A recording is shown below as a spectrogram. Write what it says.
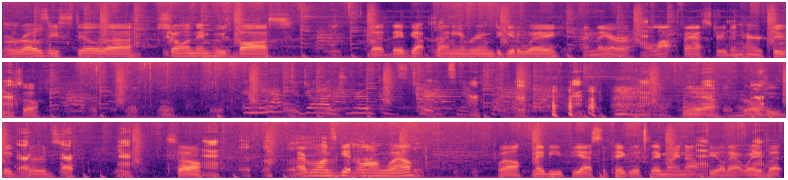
Rosie's still uh, showing them who's boss, but they've got plenty of room to get away, and they are a lot faster than her too. So And we have to dodge Rosie's turns now. yeah, Rosie's big turds. So everyone's getting along well. Well, maybe if you ask the piglets, they might not feel that way, but.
